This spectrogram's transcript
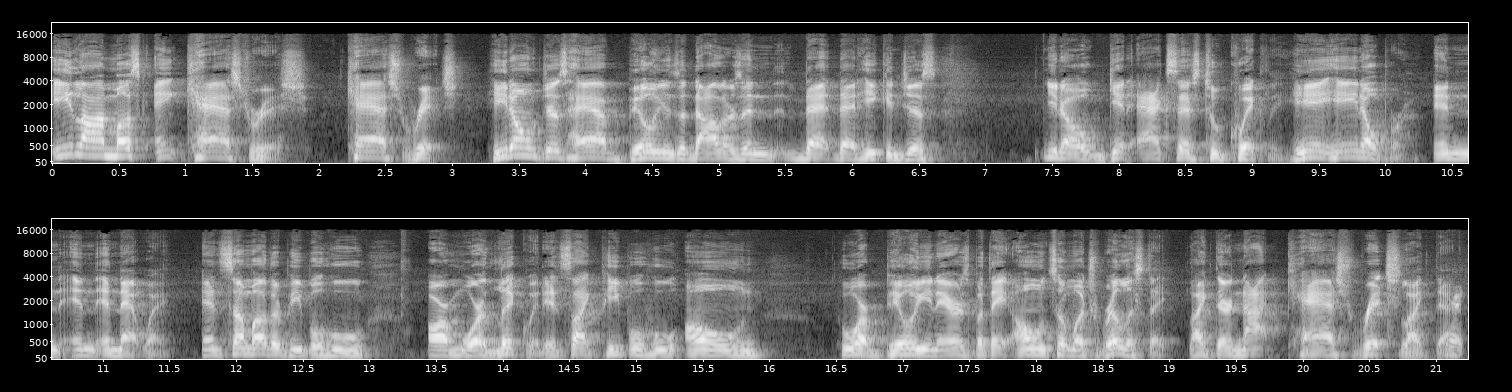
Elon Musk ain't cash rich. Cash rich. He don't just have billions of dollars in that that he can just, you know, get access to quickly. He ain't, he ain't Oprah in in in that way. And some other people who are more liquid. It's like people who own who are billionaires, but they own so much real estate. Like they're not cash rich like that. Right.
